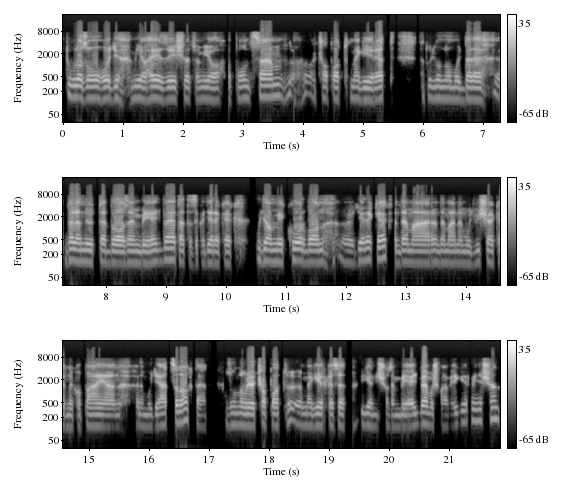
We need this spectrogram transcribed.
túl azon, hogy mi a helyezés, illetve mi a pontszám, a csapat megérett, tehát úgy gondolom, hogy bele, belenőtt ebbe az NB1-be, tehát ezek a gyerekek ugyan még korban gyerekek, de már, de már nem úgy viselkednek a pályán, nem úgy játszanak, tehát azt gondolom, hogy a csapat megérkezett igenis az NB1-ben, most már végérvényesen.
